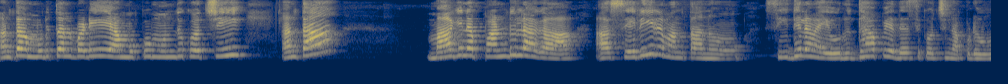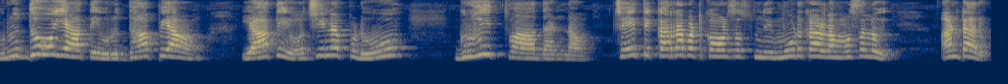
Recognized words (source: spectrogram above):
అంతా ముడతలు పడి ఆ ముక్కు ముందుకొచ్చి అంతా మాగిన పండులాగా ఆ శరీరం అంతాను శిథిలమై వృద్ధాప్య దశకు వచ్చినప్పుడు వృద్ధో యాతి వృద్ధాప్య యాతి వచ్చినప్పుడు గృహిత్వా దండం చేతి కర్ర పట్టుకోవాల్సి వస్తుంది. మూడు కాళ్ళ మొసలు అంటారు.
